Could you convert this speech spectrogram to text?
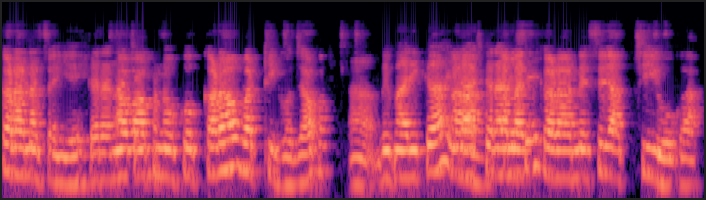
कराना चाहिए। कराना अब चाहिए। अपनों को कराओ बस ठीक हो जाओ। हाँ, बीमारी का इलाज हाँ, कराने से। कराने से अच्छी होगा।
